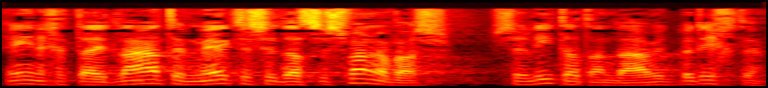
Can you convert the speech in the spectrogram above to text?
Enige tijd later merkte ze dat ze zwanger was. Ze liet dat aan David berichten.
